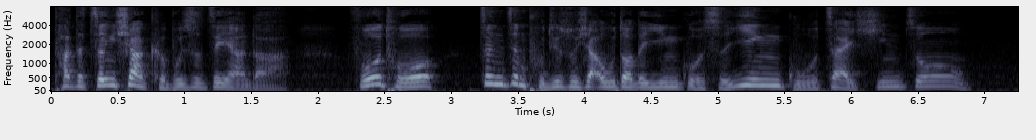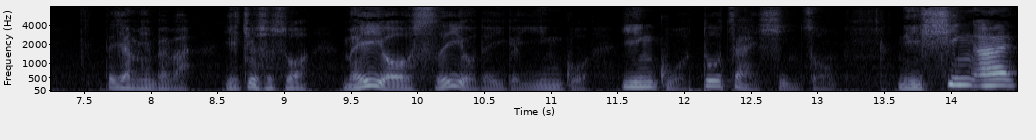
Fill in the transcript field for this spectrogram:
他的真相可不是这样的啊。佛陀。真正菩提树下悟道的因果是因果在心中，大家明白吧？也就是说，没有实有的一个因果，因果都在心中。你心安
